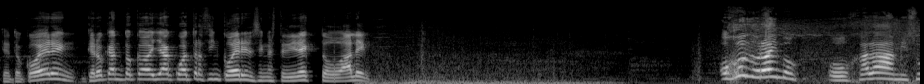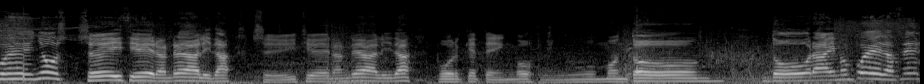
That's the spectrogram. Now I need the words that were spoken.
Te tocó Eren. Creo que han tocado ya 4 o 5 Erens en este directo, Allen. ¡Ojo, Doraemon! Ojalá mis sueños se hicieran realidad. Se hicieran realidad. Porque tengo un montón. Doraemon puede hacer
